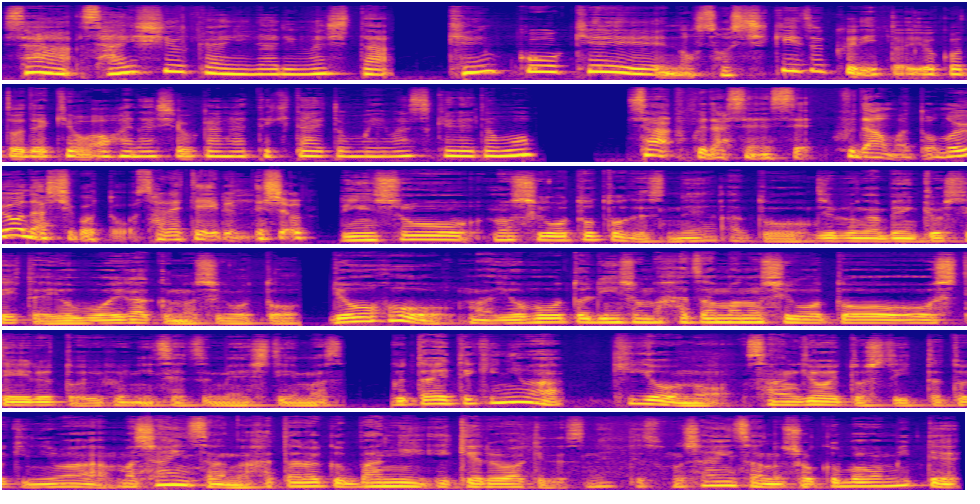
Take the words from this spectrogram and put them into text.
さあ、最終回になりました。健康経営の組織づくりということで今日はお話を伺っていきたいと思いますけれども、さあ、福田先生、普段はどのような仕事をされているんでしょう？臨床の仕事とですね、あと自分が勉強してきた予防医学の仕事、両方、まあ、予防と臨床の狭間の仕事をしているというふうに説明しています。具体的には、企業の産業医として行った時には、まあ、社員さんが働く場に行けるわけですね。で、その社員さんの職場を見て、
